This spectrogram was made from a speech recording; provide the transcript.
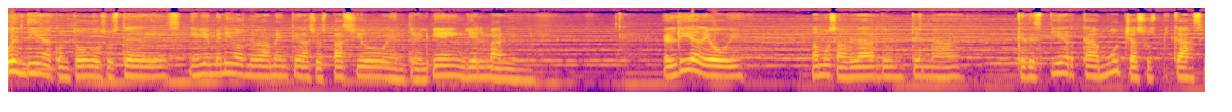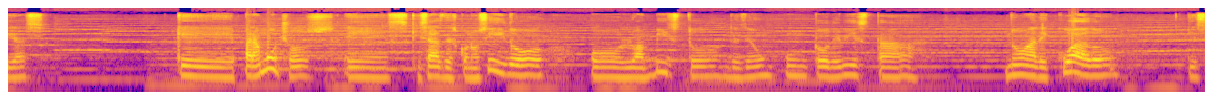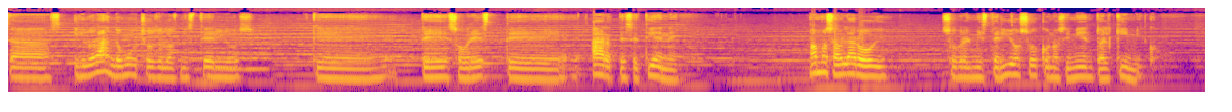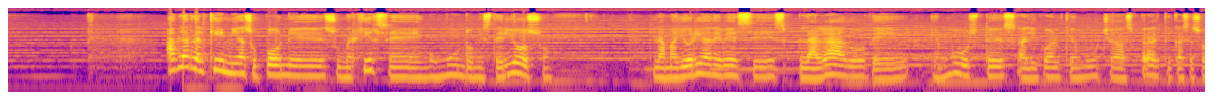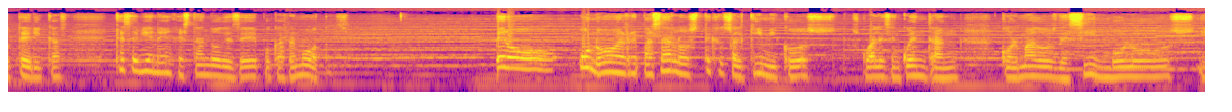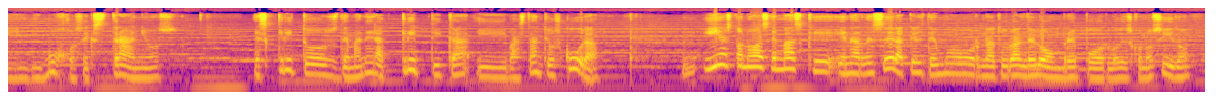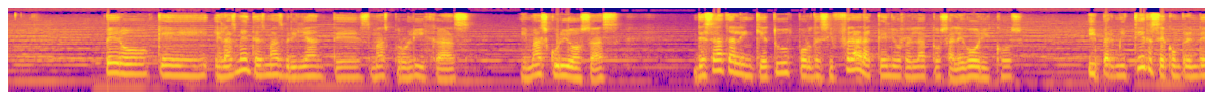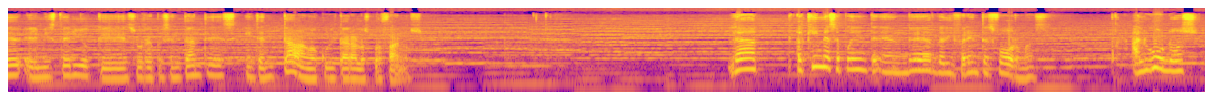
Buen día con todos ustedes y bienvenidos nuevamente a su espacio entre el bien y el mal. El día de hoy vamos a hablar de un tema que despierta muchas suspicacias, que para muchos es quizás desconocido o lo han visto desde un punto de vista no adecuado quizás ignorando muchos de los misterios que sobre este arte se tiene. Vamos a hablar hoy sobre el misterioso conocimiento alquímico. Hablar de alquimia supone sumergirse en un mundo misterioso, la mayoría de veces plagado de embustes, al igual que muchas prácticas esotéricas que se vienen gestando desde épocas remotas. Pero uno al repasar los textos alquímicos, los cuales se encuentran colmados de símbolos y dibujos extraños, escritos de manera críptica y bastante oscura, y esto no hace más que enardecer aquel temor natural del hombre por lo desconocido, pero que en las mentes más brillantes, más prolijas y más curiosas, desata la inquietud por descifrar aquellos relatos alegóricos y permitirse comprender el misterio que sus representantes intentaban ocultar a los profanos. La alquimia se puede entender de diferentes formas. Algunos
